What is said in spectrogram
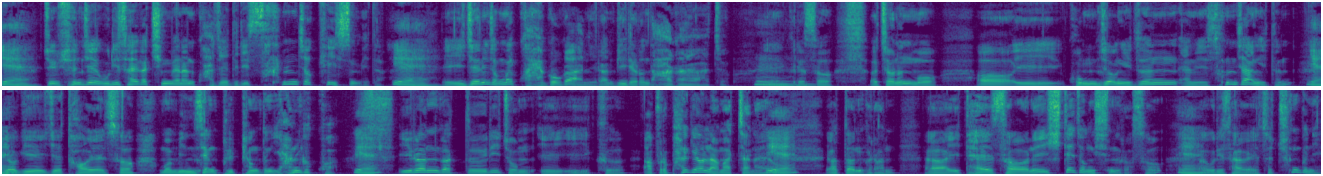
예. 지금 현재 우리 사회가 직면한 과제들이 산적해 있습니다. 예. 예, 이제는 정말 과거가 아니라 미래로 나아가야 하죠. 음. 예, 그래서 저는 뭐, 어, 이 공정이든 아니 성장이든 예. 여기에 이제 더해서 뭐 민생 불평등 양극화 예. 이런 것들이 좀이이그 앞으로 8개월 남았잖아요. 예. 어떤 그런 아, 이 대선의 시대 정신으로서 예. 어, 우리 사회에서 충분히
